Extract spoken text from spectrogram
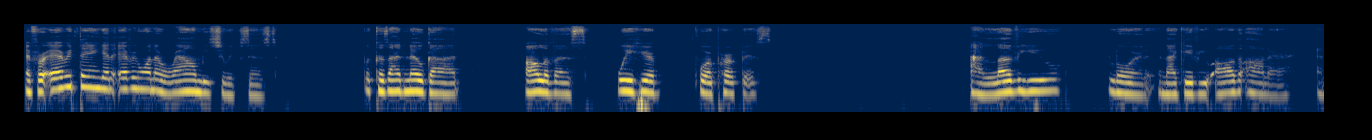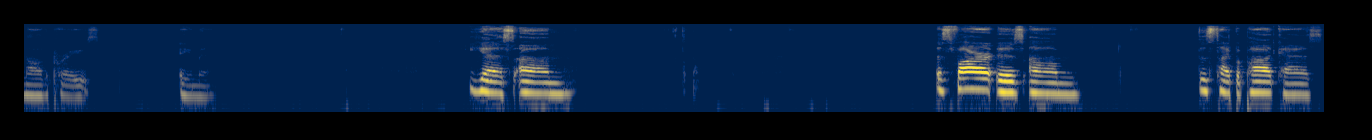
and for everything and everyone around me to exist. Because I know, God, all of us, we're here for a purpose. I love you, Lord, and I give you all the honor and all the praise. Amen. Yes, um as far as um this type of podcast,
